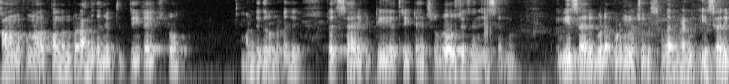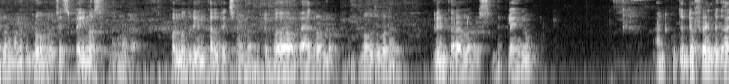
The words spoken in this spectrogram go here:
కావాలనుకున్న వాళ్ళు కొందరు ఉంటారు. అందుకని చెప్పి త్రీ టైప్స్లో మన దగ్గర ఉన్న ప్రతి ప్రతి శారీకి టీ త్రీ టైప్స్లో బ్లౌజ్ డిజైన్ చేశాను ఈ శారీకి కూడా ఇప్పుడు మనం చూపిస్తాం కదా మేడం. ఈ శారీ కూడా మనకి బ్లౌజ్ వచ్చేసి ప్లెయిన్ వస్తుంది అనమాట పళ్ళు గ్రీన్ కలర్ ఇచ్చాం కాబట్టి బ్యాక్గ్రౌండ్లో బ్లౌజ్ కూడా గ్రీన్ కలర్లో వస్తుంది ప్లెయిన్ అండ్ కొంచెం డిఫరెంట్గా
